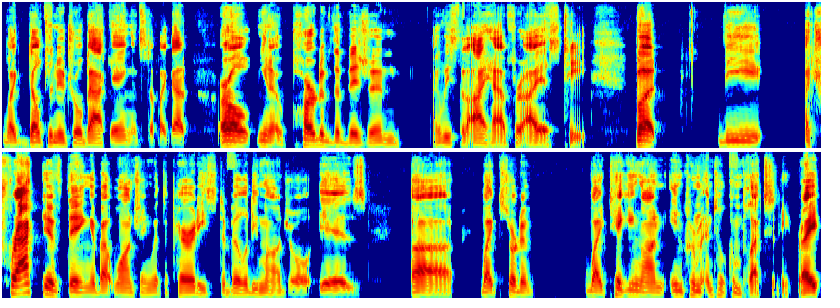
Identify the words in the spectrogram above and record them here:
like delta neutral backing and stuff like that are all you know part of the vision at least that i have for ist but the attractive thing about launching with the parity stability module is uh like sort of like taking on incremental complexity right?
